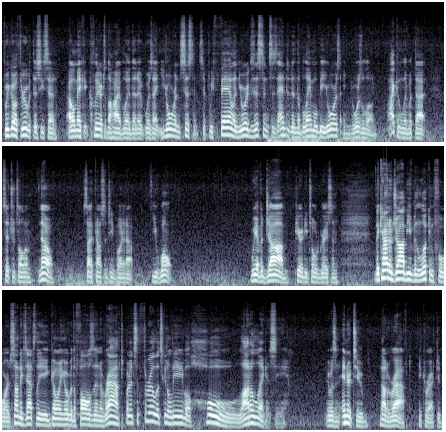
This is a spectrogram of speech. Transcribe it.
If we go through with this, he said, I will make it clear to the High Blade that it was at your insistence. If we fail and your existence is ended, and the blame will be yours and yours alone. I can live with that, Citra told him. No, Scythe Constantine pointed out. You won't. We have a job, Purity told Grayson. The kind of job you've been looking for. It's not exactly going over the falls in a raft, but it's a thrill that's going to leave a whole lot of legacy. It was an inner tube, not a raft, he corrected.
